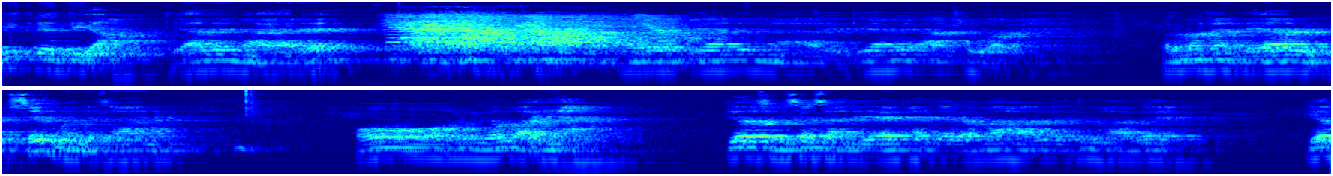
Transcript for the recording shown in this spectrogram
သိတဲ့သိအောင်တရားလဲနာရတယ်တရားလဲနာရတယ်တရားလဲအားထုတ်ရတယ် ပရမတ္ထတရားကိုစိတ်ဝင်စားတယ်ဩဒီလောကကြီးဟာပြောဆိုဆက်ဆံနေတဲ့အခါကျတော့မဟာပဲသူဟာပဲပြော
